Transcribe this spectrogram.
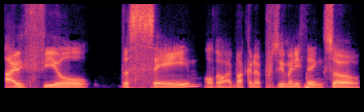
I feel the same, although I'm not going to presume anything. So,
